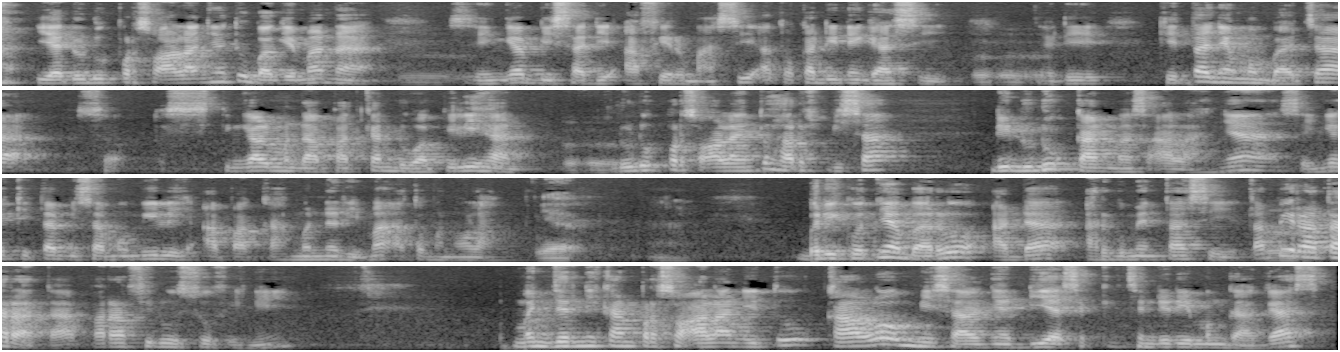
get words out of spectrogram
ya duduk persoalannya itu bagaimana uh-huh. sehingga bisa diafirmasi ataukah dinegasi. Uh-huh. Jadi kita yang membaca tinggal mendapatkan dua pilihan. Uh-huh. Duduk persoalan itu harus bisa didudukkan masalahnya sehingga kita bisa memilih apakah menerima atau menolak. Yeah berikutnya baru ada argumentasi. Tapi hmm. rata-rata hmm. para filosof ini menjernihkan persoalan itu kalau misalnya dia sendiri menggagas,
